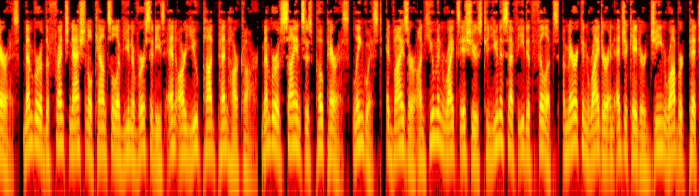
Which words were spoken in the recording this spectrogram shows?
Paris, member of the French National Council of Universities NRU Pod Pendharkar, member of Sciences Po Paris, linguist, advisor on human rights issues to UNICEF Edith Phillips, American writer and educator Jean Robert Pitte,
